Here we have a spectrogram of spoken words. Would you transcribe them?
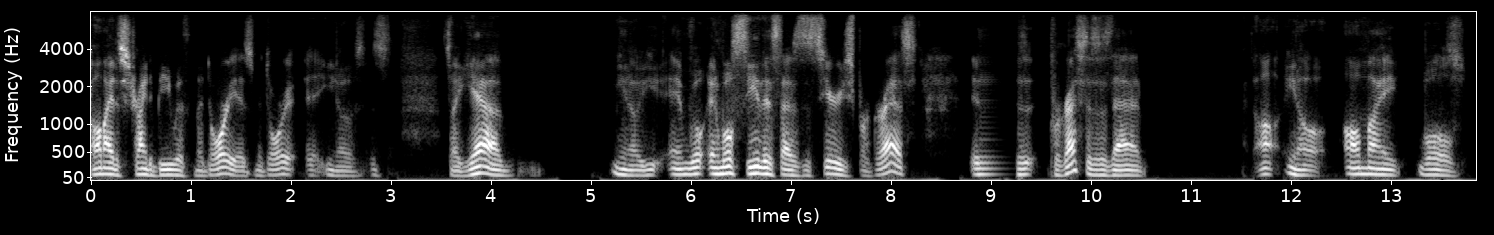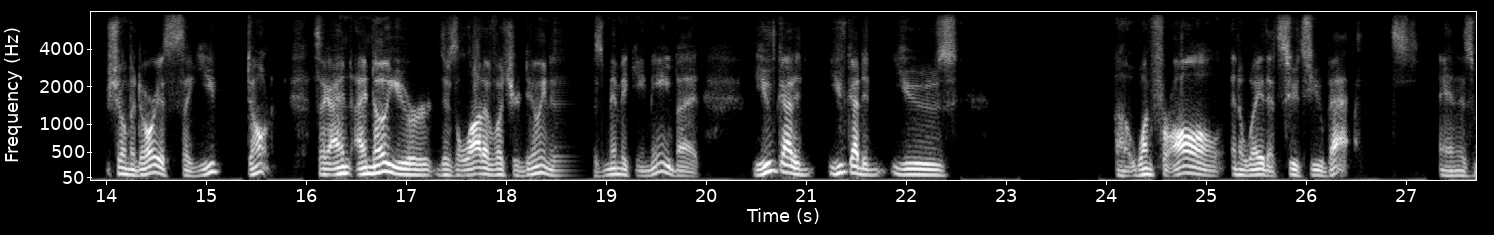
all Might is trying to be with Midoriya is Midoriya, uh, you know, it's, it's like, yeah, you know, and we'll, and we'll see this as the series progress is progresses is that, uh, you know, All Might will show Midoriya, it's like, you don't, it's like, I, I know you're, there's a lot of what you're doing is, is mimicking me, but you've got to, you've got to use uh, one for all in a way that suits you best and is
